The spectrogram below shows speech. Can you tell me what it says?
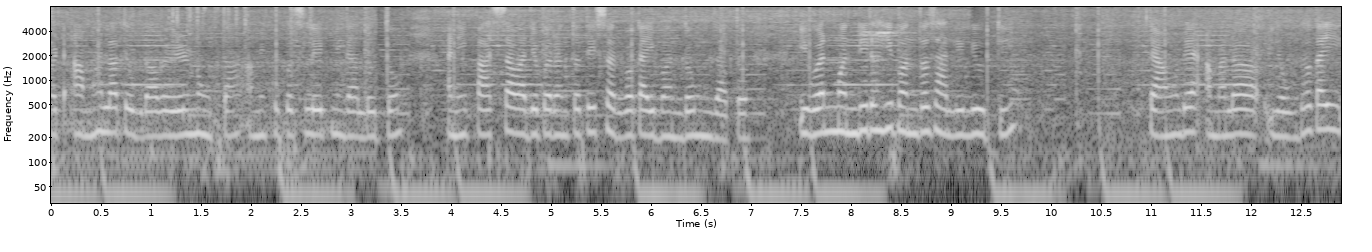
बट आम्हाला तेवढा वेळ नव्हता. आम्ही खूपच लेट निघालो होतो. आणि पाच सहा वाजेपर्यंत ते सर्व काही बंद होऊन जातं. इवन मंदिरंही बंद झालेली होती. त्यामुळे आम्हाला एवढं काही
